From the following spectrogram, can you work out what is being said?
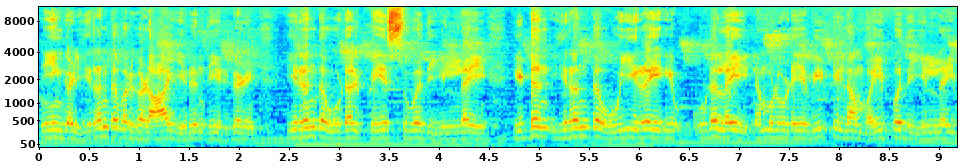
நீங்கள் இறந்தவர்களாய் இருந்தீர்கள். இறந்த உடல் பேசுவது இல்லை. இடன் இறந்த உயிரை உடலை நம்மளுடைய வீட்டில் நாம் வைப்பது இல்லை.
